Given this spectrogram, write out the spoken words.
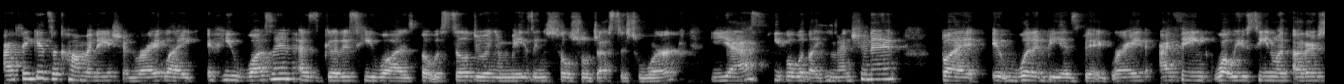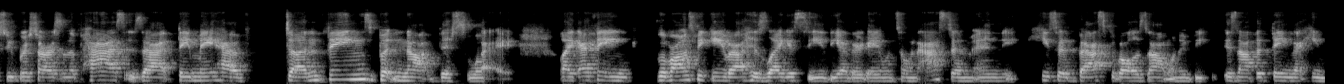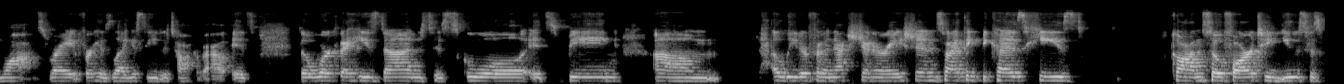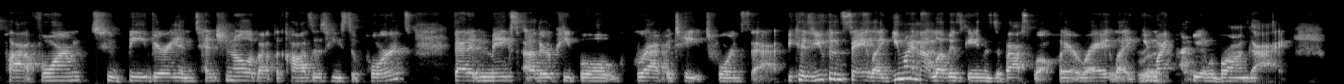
I think it's a combination, right? Like if he wasn't as good as he was, but was still doing amazing social justice work, yes, people would like mention it, but it wouldn't be as big, right? I think what we've seen with other superstars in the past is that they may have done things, but not this way. Like I think LeBron speaking about his legacy the other day when someone asked him, and he said basketball is not want to be is not the thing that he wants, right? For his legacy to talk about, it's the work that he's done, it's his school, it's being um, a leader for the next generation. So I think because he's gone so far to use his platform to be very intentional about the causes he supports that it makes other people gravitate towards that. Because you can say like you might not love his game as a basketball player right? Like right. you might not be a lebron guy.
